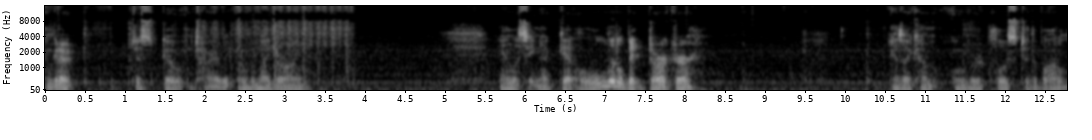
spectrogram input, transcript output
I'm going to just go entirely over my drawing. And let's see, now get a little bit darker as I come over close to the bottle.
